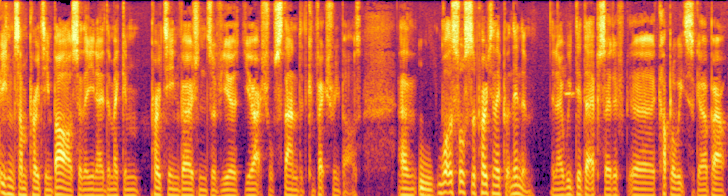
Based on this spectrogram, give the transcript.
even some protein bars. So they you know they're making protein versions of your your actual standard confectionery bars. Um, mm. What are the sources of protein they putting in them? You know, we did that episode of, uh, a couple of weeks ago about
